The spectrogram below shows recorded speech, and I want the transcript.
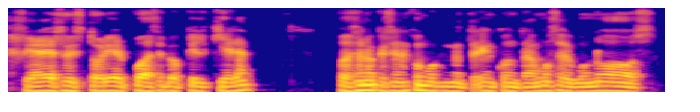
al final de su historia él puede hacer lo que él quiera. Pues en ocasiones como que encontramos algunos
